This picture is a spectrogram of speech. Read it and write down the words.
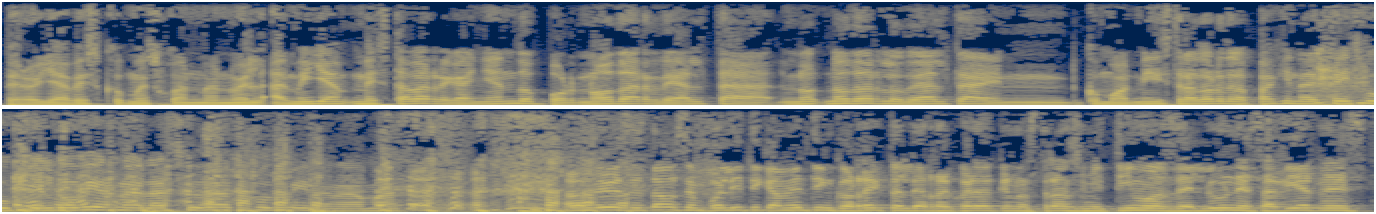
Pero ya ves cómo es Juan Manuel. A mí ya me estaba regañando por no dar de alta, no, no darlo de alta en, como administrador de la página de Facebook y el gobierno de la ciudad, pues mira nada más. Amigos, estamos en Políticamente Incorrecto. Les recuerdo que nos transmitimos de lunes a viernes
